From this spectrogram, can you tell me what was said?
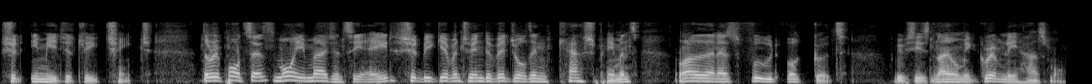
should immediately change. The report says more emergency aid should be given to individuals in cash payments rather than as food or goods. BBC's Naomi Grimley has more.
